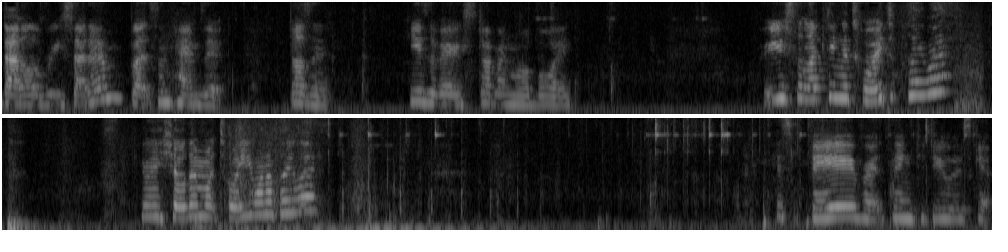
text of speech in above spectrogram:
that'll reset him, but sometimes it doesn't. He's a very stubborn little boy. Are you selecting a toy to play with? You want to show them what toy you want to play with? His favorite thing to do is get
